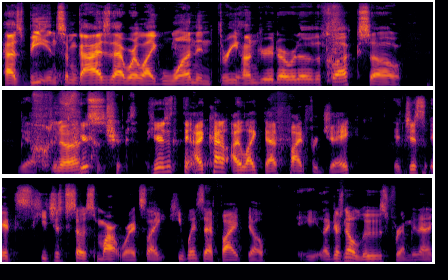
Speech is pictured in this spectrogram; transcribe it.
has beaten some guys that were like one in three hundred or whatever the fuck. So yeah. you know, Here- it's- Here's the thing. I kind of I like that fight for Jake. It just it's he's just so smart where it's like he wins that fight, dope. He like there's no lose for him. And then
